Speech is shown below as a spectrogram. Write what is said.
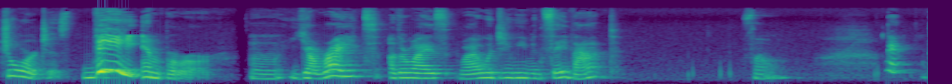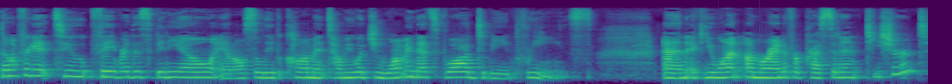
George is the emperor. Mm, yeah, right. Otherwise, why would you even say that? So, okay. Don't forget to favorite this video and also leave a comment. Tell me what you want my next vlog to be, please. And if you want a Miranda for President t-shirt,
